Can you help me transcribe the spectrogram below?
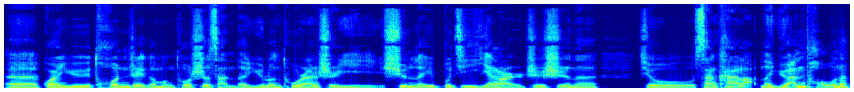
呃，关于囤这个蒙脱石散的舆论，突然是以迅雷不及掩耳之势呢就散开了。那源头呢，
